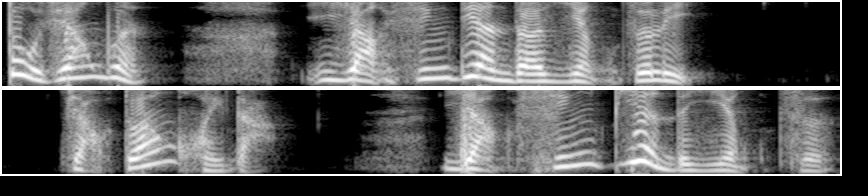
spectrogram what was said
豆浆问。养心殿的影子里，角端回答。养心殿的影子，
